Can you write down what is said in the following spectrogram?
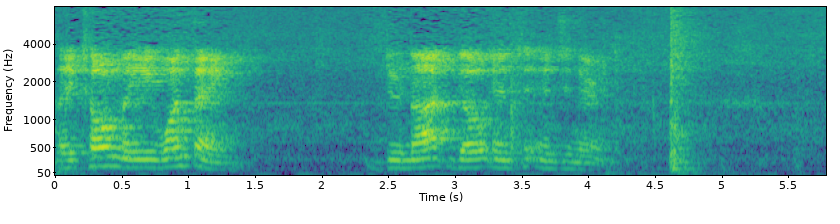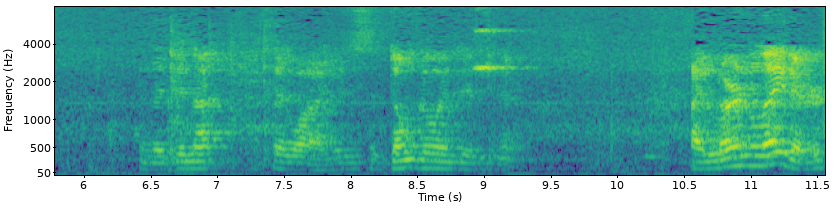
they told me one thing do not go into engineering. And they did not say why. They just said, don't go into engineering. I learned later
